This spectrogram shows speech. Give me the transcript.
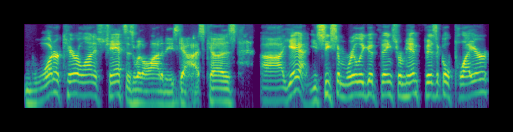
what are Carolina's chances with a lot of these guys? Because, uh, yeah, you see some really good things from him, physical player.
